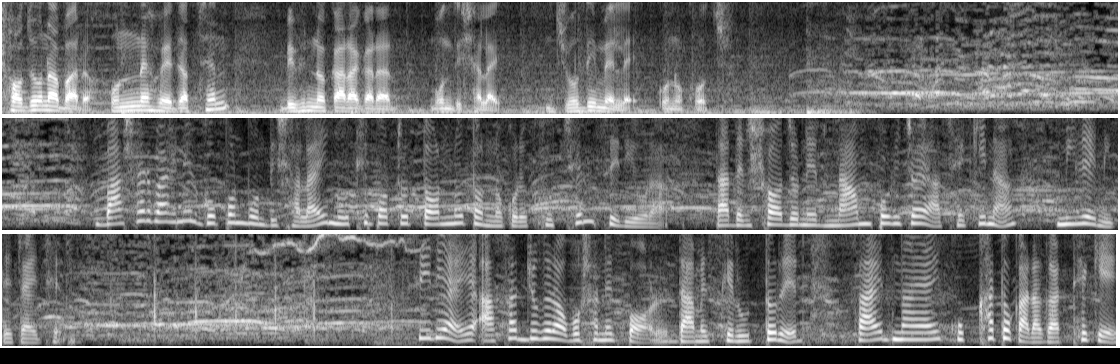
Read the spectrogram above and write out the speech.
স্বজন আবার হন্যে হয়ে যাচ্ছেন বিভিন্ন কারাগারার বন্দিশালায়। যদি মেলে কোনো খোঁজ। বাসার বাহিনীর গোপন বন্দিশালায় নথিপত্র তন্ন তন্ন করে খুঁজছেন সিরিয়রা তাদের স্বজনের নাম পরিচয় আছে কিনা মিলে নিতে চাইছেন। সিরিয়ায় আসাদ যুগের অবসানের পর দামেস্কের উত্তরের সাইদ নায়ায় কুখ্যাত কারাগার থেকে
